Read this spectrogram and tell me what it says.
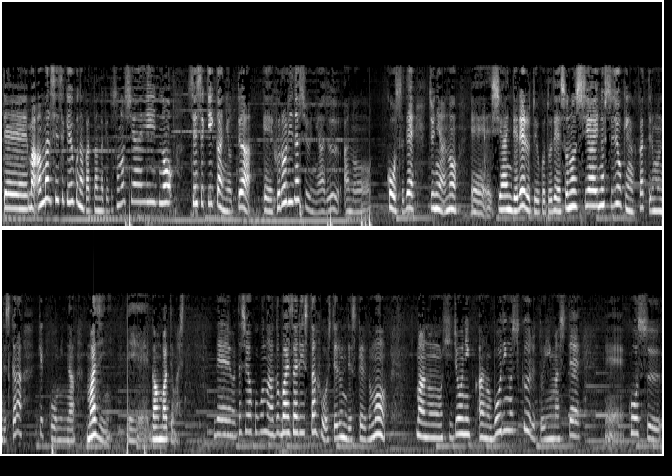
て、まあ、あんまり成績が良くなかったんだけどその試合の成績以下によっては、えー、フロリダ州にあるあのコースでジュニアの、えー、試合に出れるということでその試合の出場権がかかっているもんですから結構みんなマジに、え、頑張ってました。で私はここのアドバイザリースタッフをしてるんですけれども、まあ、あの非常にあのボーディングスクールといいまして、えー、コース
